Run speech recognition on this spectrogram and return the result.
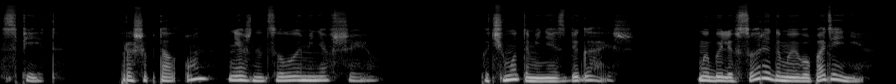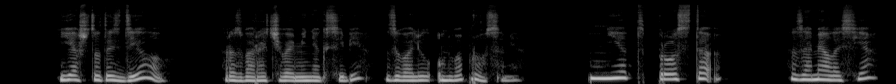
«Спит», — прошептал он, нежно целуя меня в шею. «Почему ты меня избегаешь? Мы были в ссоре до моего падения. Я что-то сделал?» Разворачивая меня к себе, завалил он вопросами. «Нет, просто...» Замялась я,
